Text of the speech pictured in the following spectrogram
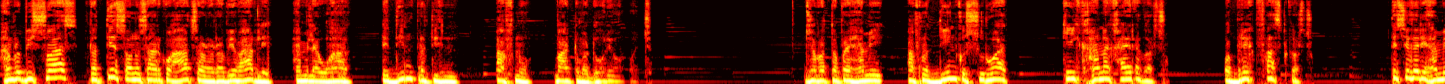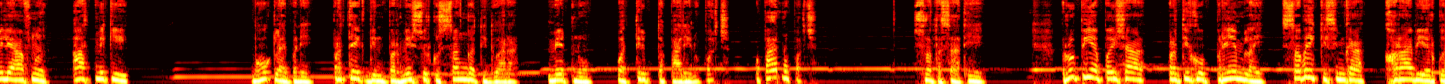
हाम्रो विश्वास र त्यस अनुसारको आचरण र व्यवहारले हामीलाई उहाँले दिन प्रतिदिन आफ्नो बाटोमा डोर्याउनुहुन्छ जब तपाईँ हामी आफ्नो दिनको सुरुवात केही खाना खाएर गर्छौँ वा ब्रेकफास्ट गर्छौँ त्यसै गरी हामीले आफ्नो आत्मिकी भोकलाई पनि प्रत्येक दिन परमेश्वरको सङ्गतिद्वारा मेट्नु वा तृप्त पारिनु पर्छ वा पर्छ श्रोता साथी रुपियाँ पैसा प्रतिको प्रेमलाई सबै किसिमका खराबीहरूको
